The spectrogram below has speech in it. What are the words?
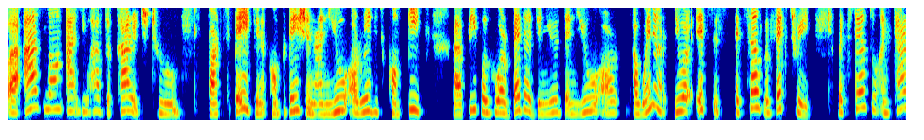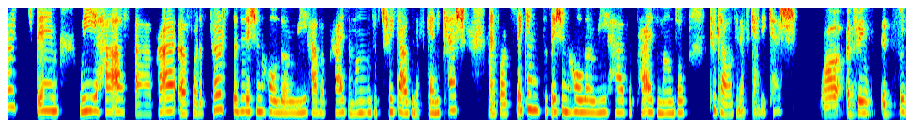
But as long as you have the courage to participate in a competition and you are ready to compete uh, people who are better than you then you are a winner. You are it's, it's itself a victory. But still to encourage them we have a pri- uh, for the first position holder we have a prize amount of 3000 afghani cash. And for the second position holder we have a prize amount of 2000 afghani cash Wow, I think it's so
